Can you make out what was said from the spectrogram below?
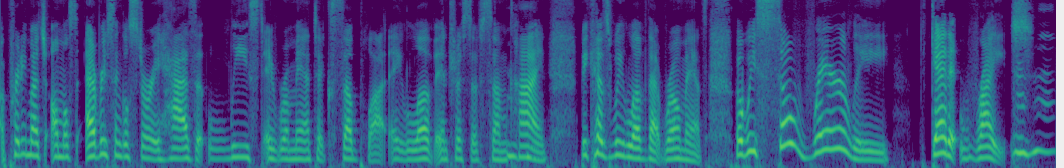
Uh, Pretty much almost every single story has at least a romantic subplot, a love interest of some kind, because we love that romance. But we so rarely get it right. Mhm.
